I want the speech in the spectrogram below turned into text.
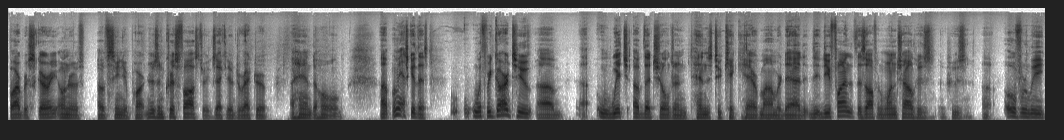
Barbara Scurry, owner of, of Senior Partners, and Chris Foster, executive director of A Hand to Hold. Uh, let me ask you this: with regard to uh, uh, which of the children tends to take care of mom or dad? Do you find that there's often one child who's who's uh, overly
